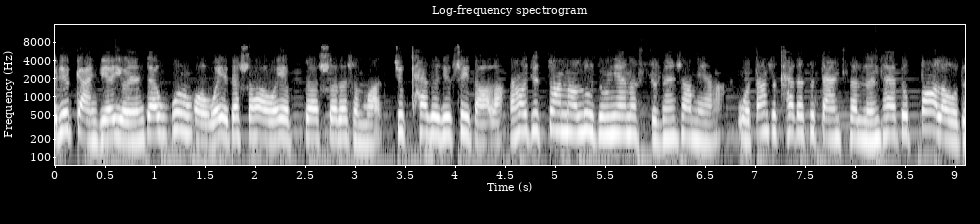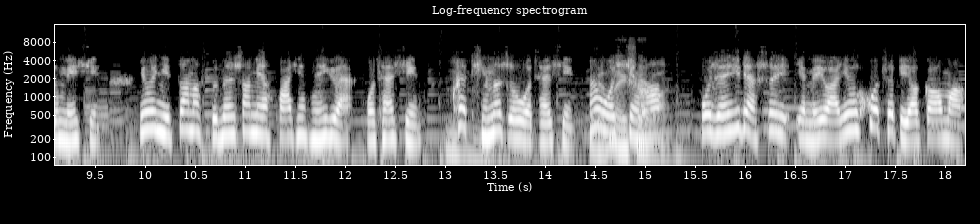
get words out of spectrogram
我就感觉有人在问我，我也在说话，我也不知道说的什么，就开着就睡着了，然后就撞到路中间的石墩上面了。我当时开的是单车，轮胎都爆了，我都没醒。因为你撞到石墩上面，滑行很远，我才醒。快停的时候我才醒，然后我醒了，我人一点事也没有啊，因为货车比较高嘛，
